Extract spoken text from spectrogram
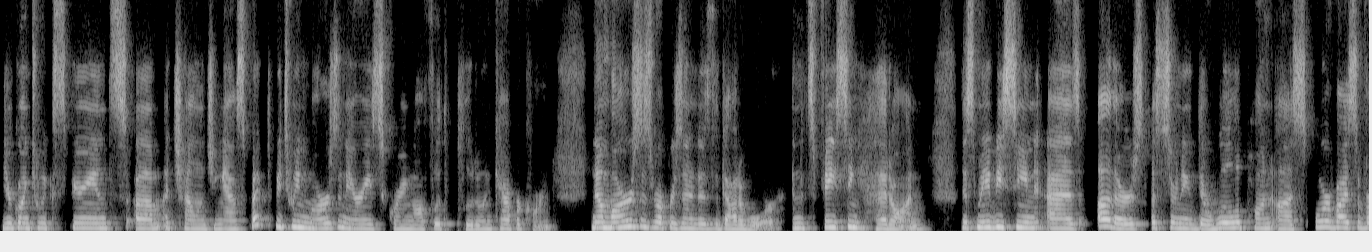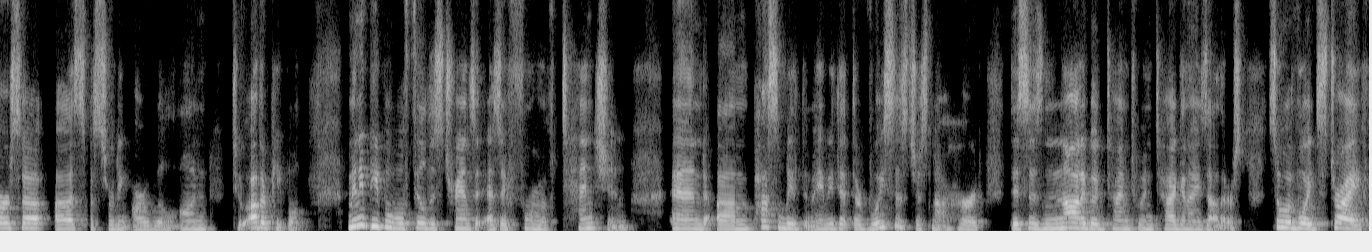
you're going to experience um, a challenging aspect between Mars and Aries squaring off with Pluto and Capricorn. Now, Mars is represented as the god of war and it's facing head on. This may be seen as others asserting their will upon us, or vice versa, us asserting our will on to other people. Many people will feel this transit as a form of tension and um, possibly that maybe that their voice is just not heard. This is not a good time to antagonize others. So avoid strife,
